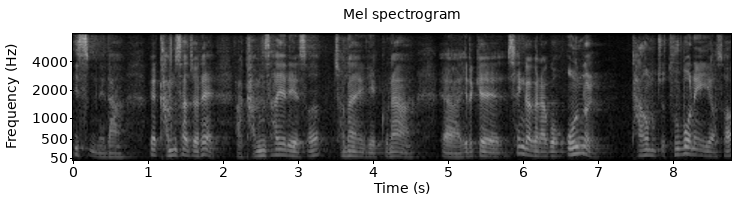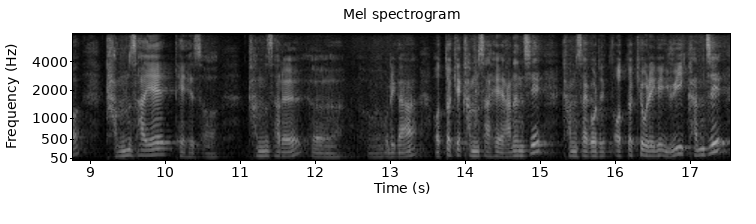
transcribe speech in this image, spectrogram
있습니다. 감사절에 아, 감사에 대해서 전해야겠구나 야, 이렇게 생각을 하고 오늘 다음 주 두 번에 이어서 감사에 대해서 감사를 어, 어, 우리가 어떻게 감사해야 하는지 감사가 어떻게 우리에게 유익한지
